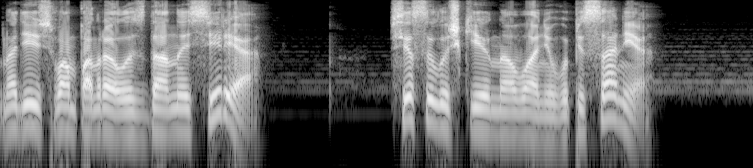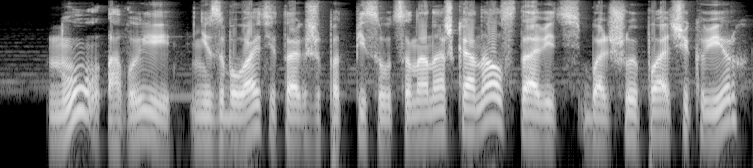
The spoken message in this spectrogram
надеюсь, вам понравилась данная серия. Все ссылочки на Ваню в описании. Ну, а вы не забывайте также подписываться на наш канал, ставить большой пальчик вверх.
